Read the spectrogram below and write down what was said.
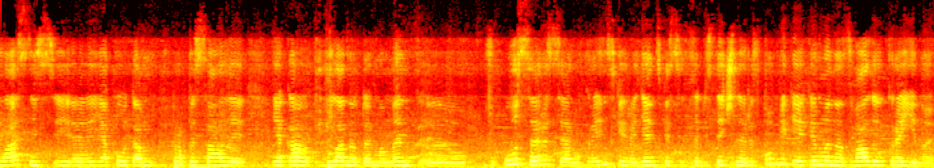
власність, е, яку там прописали, яка була на той момент е, в УСРСР, Українській Радянської Соціалістичної Республіки, яке ми назвали Україною.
